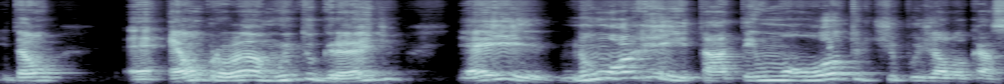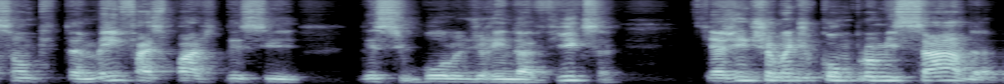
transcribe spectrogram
Então é, é um problema muito grande. E aí não morre aí, tá? Tem um outro tipo de alocação que também faz parte desse desse bolo de renda fixa, que a gente chama de compromissada.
